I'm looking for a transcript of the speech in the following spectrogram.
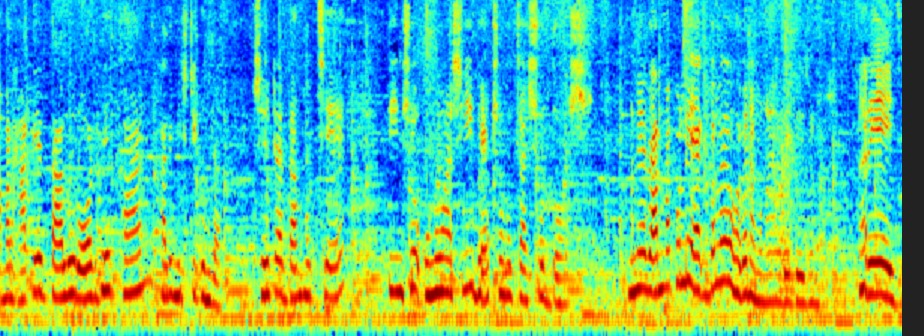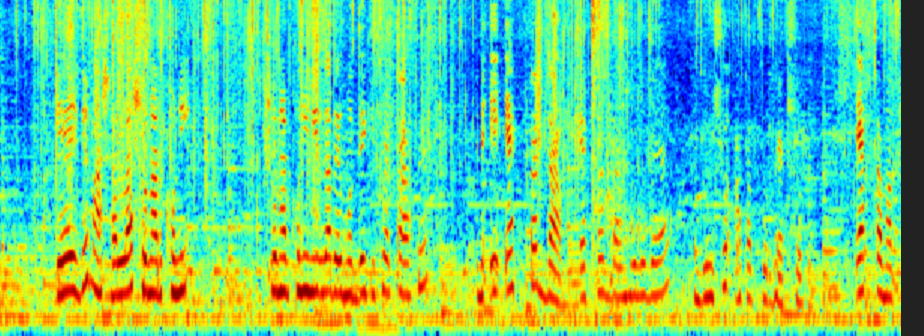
আমার হাতের তালুর অর্ধেক খান, খালি মিষ্টি কুমড়া। সেইটার দাম হচ্ছে তিনশো উনআশি ভ্যাট সহ চারশো দশ। মানে রান্না করলে এক বেলায় হবে না মনে হয় আমাদের দুইজনের। আর এই যে এই যে মাসাল্লাহ সোনার খনি। সোনার খনি নির্গাতের মধ্যে কিছু একটা আছে। মানে এই একটার দাম একটার দাম হলো যায় দুইশো আটাত্তর ভ্যাট সহ একটা মাত্র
